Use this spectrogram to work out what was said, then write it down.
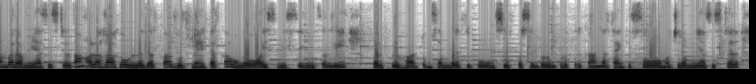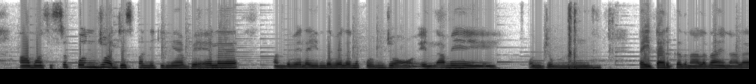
நம்ம ரம்யா சிஸ்டர் தான். அழகாக உள்ளது அக்கா. குட் நைட் அக்கா. உங்கள் வாய்ஸ் மிஸ்ஸிங்னு சொல்லி பர்பிள் ஹார்ட்டும் செம்பருத்தி பூவும் சூப்பர் சிம்பிளும் கொடுத்துருக்காங்க. Thank you so much Ramya sister ஆமாம் சிஸ்டர் கொஞ்சம் அட்ஜஸ்ட் பண்ணிக்கிங்க. வேலை அந்த வேலை இந்த வேலைன்னு கொஞ்சம் எல்லாமே கொஞ்சம் டைட்டாக இருக்கிறதுனால தான் என்னால்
